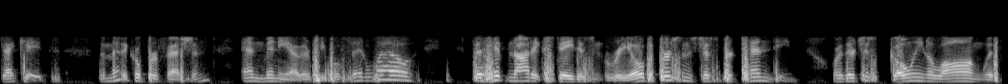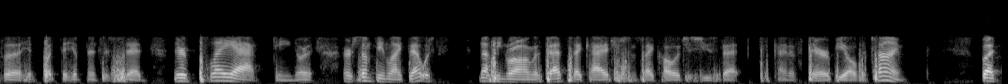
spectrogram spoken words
decades, the medical profession and many other people said, "Well, the hypnotic state isn't real. The person's just pretending." Or they're just going along with uh, what the hypnotist said. They're play acting, or or something like that. Which nothing wrong with that. Psychiatrists and psychologists use that kind of therapy all the time. But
